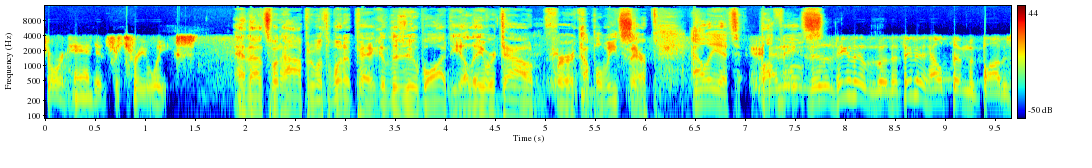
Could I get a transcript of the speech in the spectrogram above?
shorthanded for three weeks. And that's what happened with Winnipeg and the Dubois deal. They were down for a couple weeks there. Elliot, And they, the thing that the thing that helped them with Bob is,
